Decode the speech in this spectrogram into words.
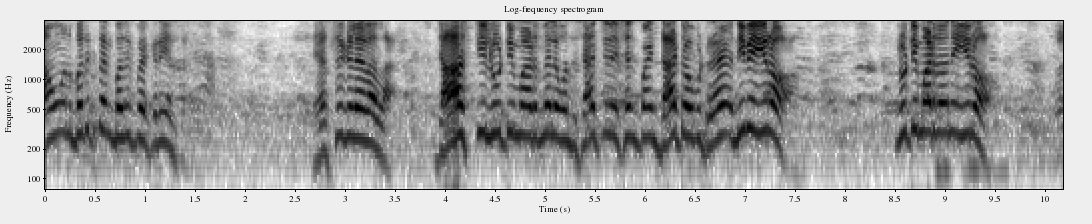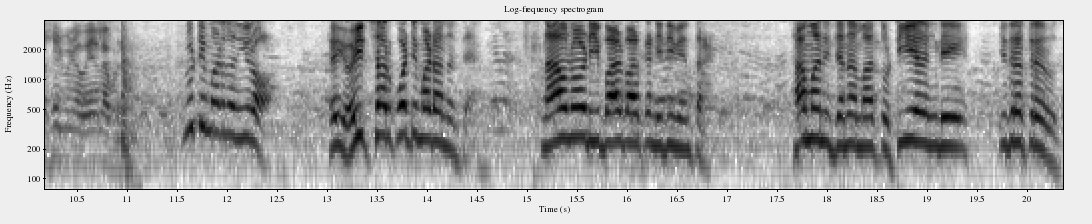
ಅವನು ಬದುಕ್ದಂಗೆ ಬದುಕ್ಬೇಕ್ರಿ ಅಂತ. ಹೆಸರುಗಳು ಹೇಳಲ್ಲ ಜಾಸ್ತಿ ಲೂಟಿ ಮಾಡಿದ್ಮೇಲೆ ಒಂದು ಸ್ಯಾಚುರೇಷನ್ ಪಾಯಿಂಟ್ ದಾಟಿ ಹೋಗ್ಬಿಟ್ರೆ ನೀವೇ ಹೀರೋ. ಲೂಟಿ ಮಾಡಿದವನೇ ಹೀರೋ. ಲೂಟಿ ಮಾಡಿದವನು ಹೀರೋ. ಅಯ್ಯೋ ಐದು ಸಾವಿರ ಕೋಟಿ ಮಾಡೋನಂತೆ ನಾವು ನೋಡಿ ಬಾಳ್ ಬಾಳ್ಕೊಂಡಿದ್ದೀವಿ ಅಂತಾರೆ. ಸಾಮಾನ್ಯ ಜನ ಮಾತು ಟೀ ಅಂಗಡಿ ಇದ್ರ ಹತ್ರ ಇರೋದು.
